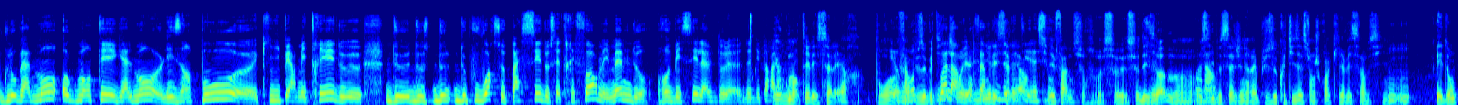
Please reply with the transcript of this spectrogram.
globalement augmenter également euh, les impôts euh, qui permettraient de de, de, pouvoir se passer de cette réforme et même de rebaisser l'âge de, départ. Et augmenter les salaires pour faire plus de cotisations et aligner les salaires des femmes sur ceux, des hommes aussi, parce que ça générait plus de cotisations. Je crois qu'il y avait ça aussi. Mm, mm. Et donc,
